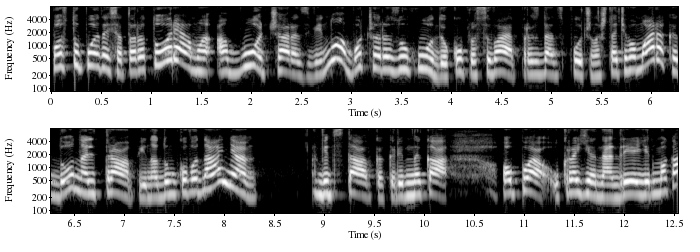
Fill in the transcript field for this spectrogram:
поступитися територіями або через війну, або через угоду, яку просуває президент Сполучених Штатів Америки Дональд Трамп. І на думку видання. Відставка керівника ОП України Андрія Єрмака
